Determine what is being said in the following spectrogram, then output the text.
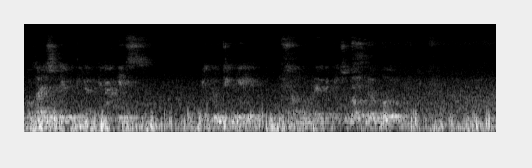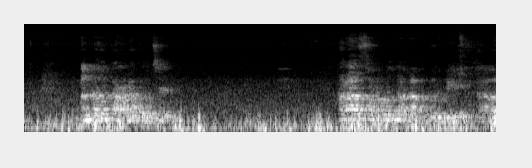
বুখারী শরীফ থেকে একটি হাদিস, এই দুটিকে সম্মুখে রেখে কিছু বক্তব্য। আল্লাহ তাআলা বলছেন, তারা সফলতা লাভ করবে, তারা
